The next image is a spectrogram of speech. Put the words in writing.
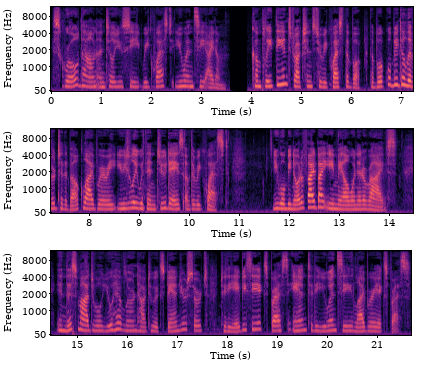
Scroll down until you see Request UNC item. Complete the instructions to request the book. The book will be delivered to the Belk Library usually within two days of the request. You will be notified by email when it arrives. In this module, you have learned how to expand your search to the ABC Express and to the UNC Library Express.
